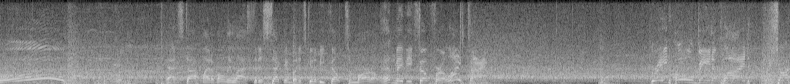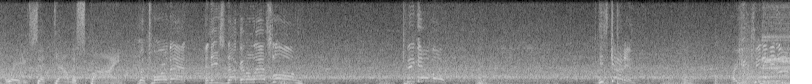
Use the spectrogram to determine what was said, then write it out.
Oh! That stop might have only lasted a second, but it's going to be felt tomorrow. That may be felt for a lifetime. Great hold being applied. Shockwave sent down the spine. Much more of that, and he's not going to last long. Big elbow. He's got him. Are you kidding me? Look.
